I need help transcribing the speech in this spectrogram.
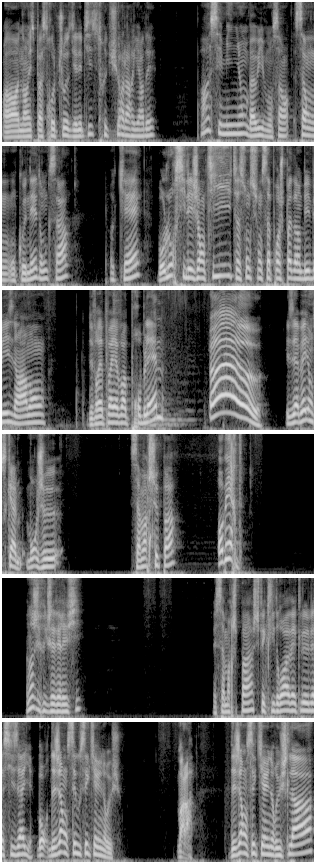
Oh non, il se passe trop de choses. Il y a des petites structures là, regardez. Oh, c'est mignon. Bah oui, bon, ça, on, connaît donc ça. Ok. Bon, l'ours, il est gentil. De toute façon, si on s'approche pas d'un bébé, normalement, devrait pas y avoir de problème. Oh Les abeilles, on se calme. Bon, je... Ça marche pas Oh merde ah Non, j'ai cru que j'avais réussi. Mais ça marche pas. Je fais clic droit avec la cisaille. Bon, déjà, on sait où c'est qu'il y a une ruche. Voilà. Déjà, on sait qu'il y a une ruche là.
